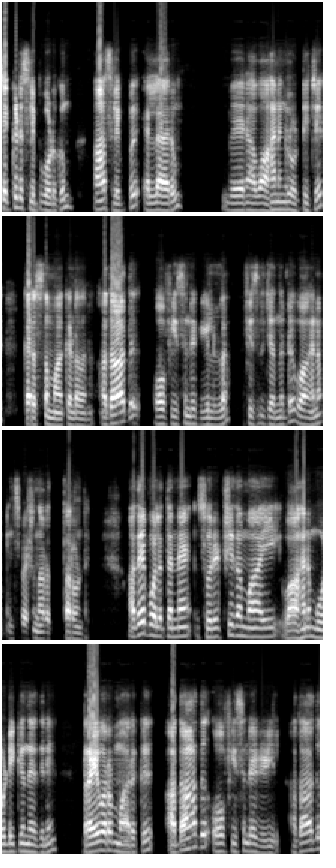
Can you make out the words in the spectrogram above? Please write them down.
ചെക്ക്ഡ് സ്ലിപ്പ് കൊടുക്കും. ആ സ്ലിപ്പ് എല്ലാവരും പിന്നെ വാഹനങ്ങൾ ഒട്ടിച്ച് കരസ്ഥമാക്കേണ്ടതാണ്. അതാത് ഓഫീസിന്റെ കീഴിലുള്ള ഓഫീസിൽ ചെന്നിട്ട് വാഹനം ഇൻസ്പെക്ഷൻ നടത്താറുണ്ട്. അതേപോലെ തന്നെ സുരക്ഷിതമായി വാഹനം ഓടിക്കുന്നതിന് ഡ്രൈവർമാർക്ക് അതാത് ഓഫീസിന്റെ കീഴിൽ അതാത്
